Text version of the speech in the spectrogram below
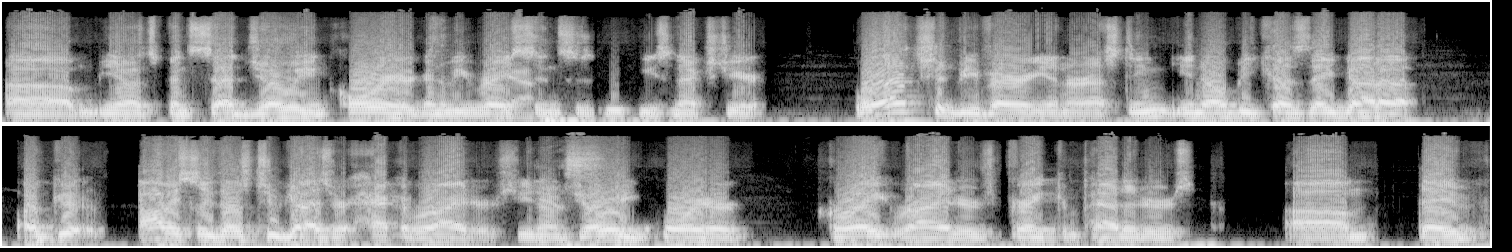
Um, you know, it's been said Joey and Corey are going to be racing yeah. Suzuki's next year. Well, that should be very interesting, you know, because they've got a, a good. Obviously, those two guys are heck of riders. You know, yes. Joey and Corey are great riders, great competitors. Um, they've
